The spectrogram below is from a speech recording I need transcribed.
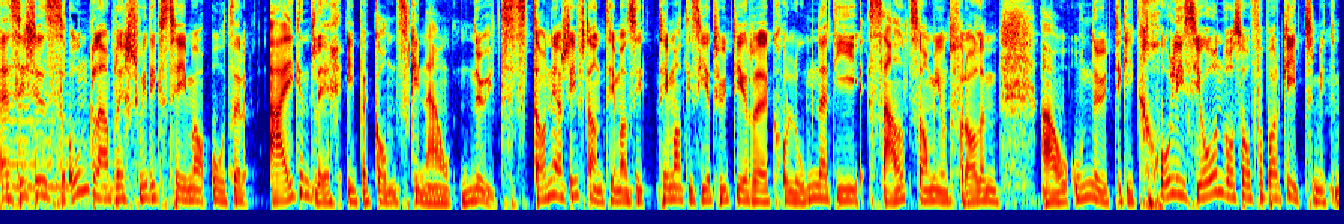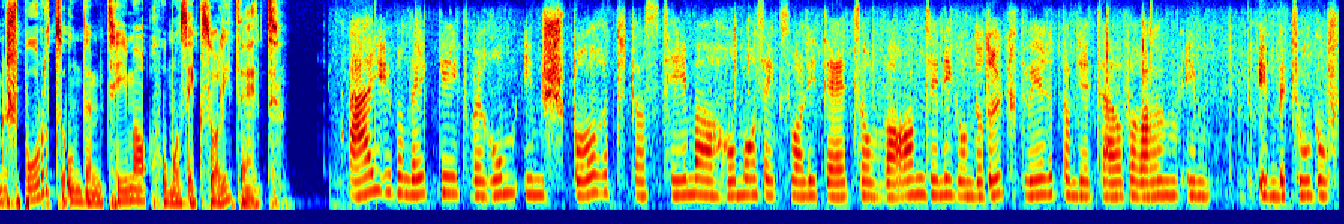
es ist ein unglaublich schwieriges Thema oder eigentlich eben ganz genau nicht. Tanja Schifftan thematisiert heute in ihrer Kolumne die seltsame und vor allem auch unnötige Kollision, die es offenbar gibt mit dem Sport und dem Thema Homosexualität. Eine Überlegung, warum im Sport das Thema Homosexualität so wahnsinnig unterdrückt wird und jetzt auch vor allem im, in Bezug auf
